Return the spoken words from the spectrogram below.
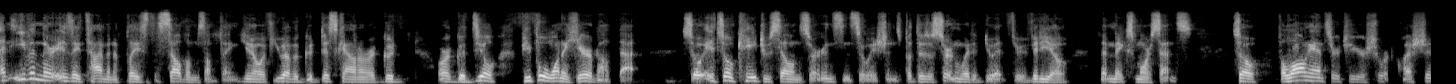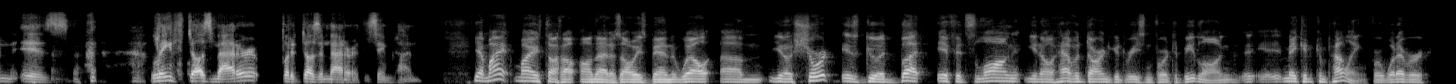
And even there is a time and a place to sell them something. You know, if you have a good discount or a good or a good deal, people want to hear about that. So it's okay to sell in certain situations, but there's a certain way to do it through video that makes more sense. So the long answer to your short question is length does matter, but it doesn't matter at the same time. Yeah, my my thought on that has always been, well, um, you know, short is good, but if it's long, you know, have a darn good reason for it to be long. It, it- make it compelling for whatever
